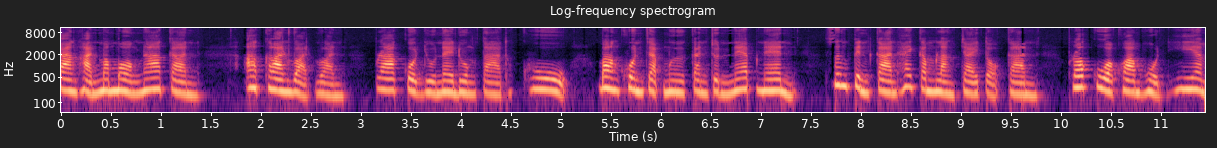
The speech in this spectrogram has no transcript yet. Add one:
ต่างหันมามองหน้ากัน อาการหวาดหวั่นปรากฏอยู่ในดวงตาทุกคู่ บางคนจับมือกันจนแนบแน่น ซึ่งเป็นการให้กำลังใจต่อกัน เพราะกลัวความโหดเหี้ยม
